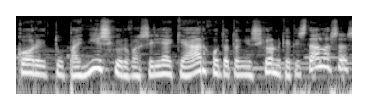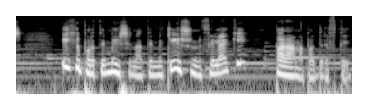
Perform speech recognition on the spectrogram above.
κόρη του πανίσχυρου βασιλιά και άρχοντα των νησιών και της θάλασσας, είχε προτιμήσει να την κλείσουν φυλακή παρά να παντρευτεί.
